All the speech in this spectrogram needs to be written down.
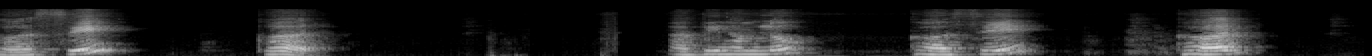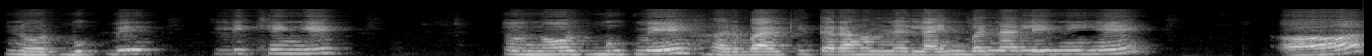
घ से घर। अभी हम लोग घ से घर नोटबुक में लिखेंगे। तो नोटबुक में हर बार की तरह हमने लाइन बना लेनी है और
